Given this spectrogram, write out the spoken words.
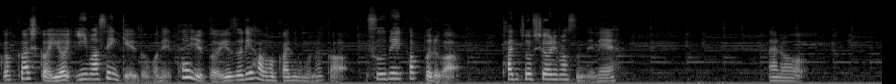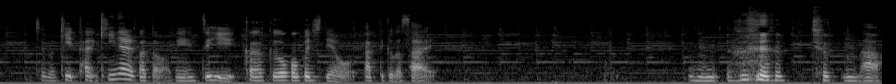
く、詳しくは言いませんけれどもね、大樹と譲り派の他にもなんか、数名カップルが誕生しておりますんでね。あの、ちょっと気気になる方はね、ぜひ科学王国辞典を買ってください。うん、ちょ、うん、あ、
